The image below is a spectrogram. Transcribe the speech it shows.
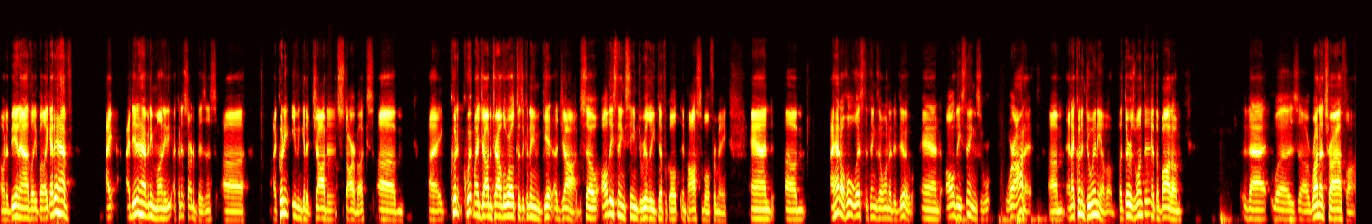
I wanted to be an athlete. But like I didn't have, I, I didn't have any money. I couldn't start a business. Uh, I couldn't even get a job at Starbucks. Um, I couldn't quit my job and travel the world because I couldn't even get a job. So all these things seemed really difficult, impossible for me. And um, I had a whole list of things I wanted to do, and all these things were on it. Um, and I couldn't do any of them. But there was one thing at the bottom that was uh, run a triathlon.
